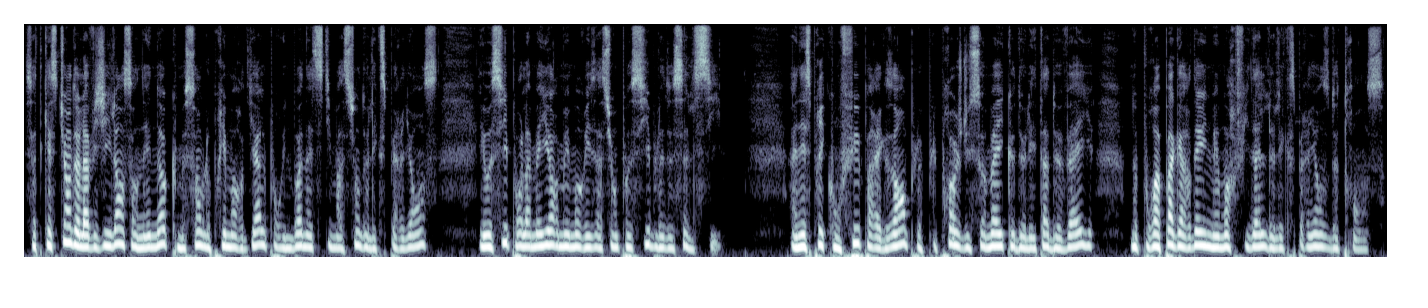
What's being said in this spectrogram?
Cette question de la vigilance en Enoch me semble primordiale pour une bonne estimation de l'expérience et aussi pour la meilleure mémorisation possible de celle-ci. Un esprit confus, par exemple, plus proche du sommeil que de l'état de veille, ne pourra pas garder une mémoire fidèle de l'expérience de transe.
